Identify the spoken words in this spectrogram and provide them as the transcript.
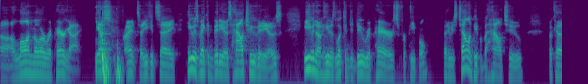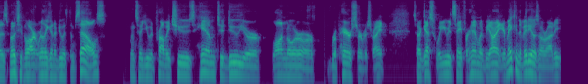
uh, a lawnmower repair guy. Yes. Right. So you could say he was making videos, how to videos, even though he was looking to do repairs for people, but he was telling people the how to because most people aren't really going to do it themselves. And so you would probably choose him to do your lawnmower or repair service, right? So I guess what you would say for him would be, all right, you're making the videos already,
